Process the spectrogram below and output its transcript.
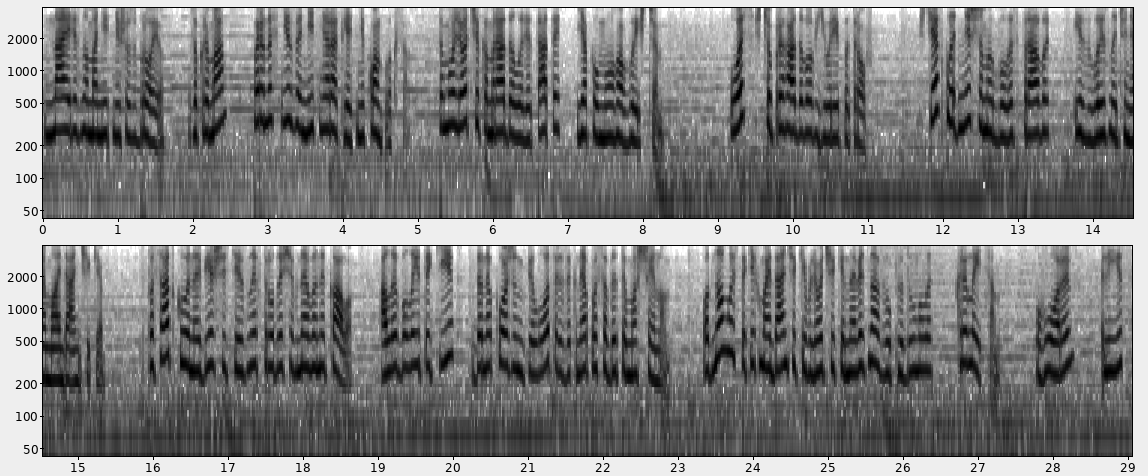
найрізноманітнішу зброю, зокрема, переносні зенітні ракетні комплекси. Тому льотчикам радили літати якомога вище. Ось що пригадував Юрій Петров. Ще складнішими були справи із визначенням майданчиків. З посадкою на більшості з них труднощів не виникало, але були й такі, де не кожен пілот ризикне посадити машину. Одному із таких майданчиків льотчики навіть назву придумали криниця гори, ліс,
